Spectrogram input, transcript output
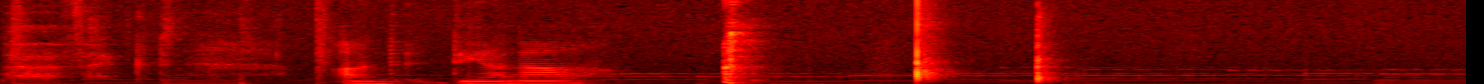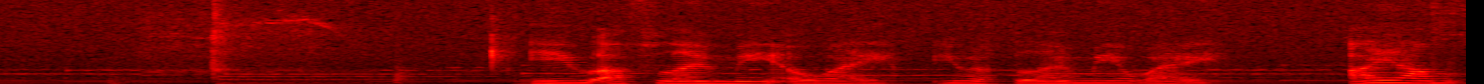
perfect. And Diana You have blown me away. You have blown me away. I am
